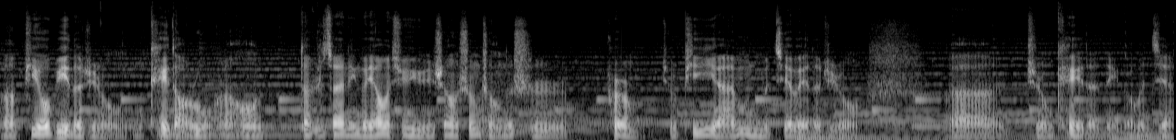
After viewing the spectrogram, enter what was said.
呃 POB 的这种 K 导入，然后。但是在那个亚马逊云上生成的是 perm，就是 P E M 结尾的这种，呃，这种 K 的那个文件，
